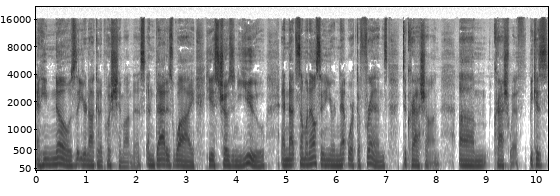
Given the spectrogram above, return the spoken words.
and he knows that you're not going to push him on this. And that is why he has chosen you and not someone else in your network of friends to crash on, um, crash with. Because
